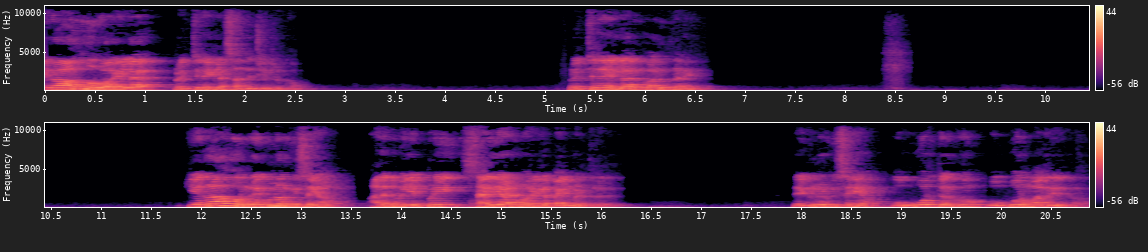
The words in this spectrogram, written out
ஏதாவது ஒரு வகையில பிரச்சனைகளை சந்திச்சுட்டு இருக்கோம். பிரச்சனை எல்லாருக்கும் வருது தானே ஏதாவது ஒரு ரெகுலர் விஷயம் அதை நம்ம எப்படி சரியான முறையில் பயன்படுத்துறது? ரெகுலர் விஷயம் ஒவ்வொருத்தருக்கும் ஒவ்வொரு மாதிரி இருக்கலாம்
